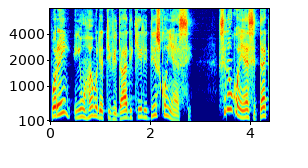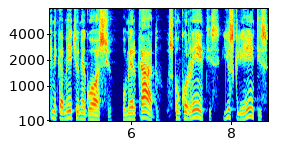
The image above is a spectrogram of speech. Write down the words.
porém em um ramo de atividade que ele desconhece. Se não conhece tecnicamente o negócio, o mercado, os concorrentes e os clientes,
